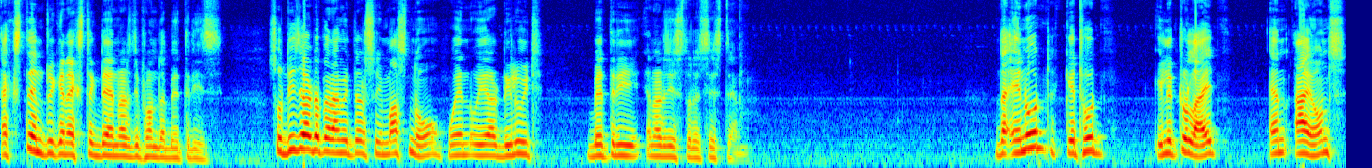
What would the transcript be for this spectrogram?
extent we can extract the energy from the batteries. So, these are the parameters we must know when we are with battery energy storage system. The anode, cathode, electrolyte and ions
